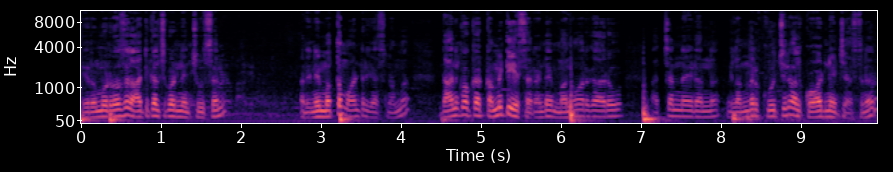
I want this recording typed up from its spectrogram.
ఈ రెండు మూడు రోజులు ఆర్టికల్స్ కూడా నేను చూశాను. అది నేను మొత్తం మానిటర్ చేస్తున్నామా దానికి ఒక కమిటీ వేశారు. అంటే మనోహర్ గారు అచ్చెన్నాయుడు అన్న వీళ్ళందరూ కూర్చుని వాళ్ళు కోఆర్డినేట్ చేస్తున్నారు.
